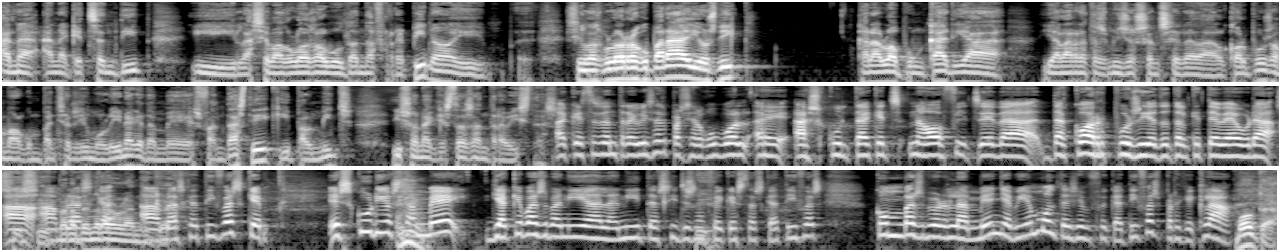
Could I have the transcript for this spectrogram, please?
en, en aquest sentit i la seva glosa al voltant de Ferrer Pino i eh, si les voleu recuperar ja us dic canalblau.cat hi, ha, hi ha la retransmissió sencera del Corpus amb el company Sergi Molina, que també és fantàstic, i pel mig hi són aquestes entrevistes. Aquestes entrevistes, per si algú vol eh, escoltar aquests neòfits eh, de, de corpus i de tot el que té a veure a, Sí, sí, amb, les, amb les catifes, que és curiós també, ja que vas venir a la nit a Sitges Sí. a fer aquestes catifes, com vas veure l'ambient? Hi havia molta gent fent catifes, perquè clar, Molta.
